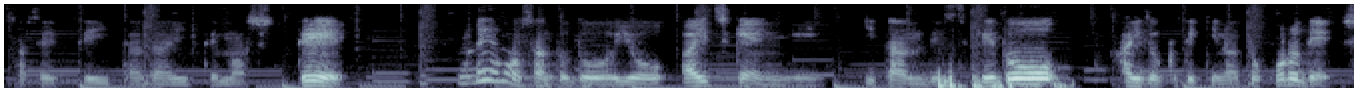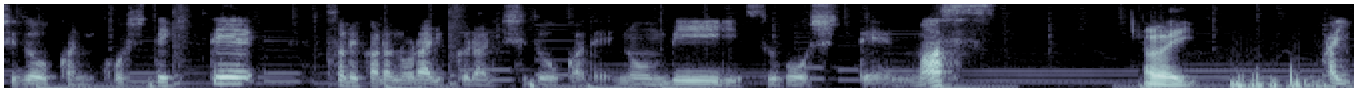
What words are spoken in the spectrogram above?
させていただいてまして、レーモンさんと同様、愛知県にいたんですけど、配属的なところで静岡に越してきて、それからのらりくらり静岡でのんびり過ごしてます。はい。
